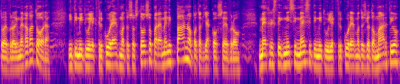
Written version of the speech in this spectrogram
100 ευρώ η Μεγαβατόρα. Η τιμή του ηλεκτρικού ρεύματος, ωστόσο, παραμένει πάνω από τα 200 ευρώ. Μέχρι στιγμής η μέση τιμή του ηλεκτρικού ρεύματος για το Μάρτιο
